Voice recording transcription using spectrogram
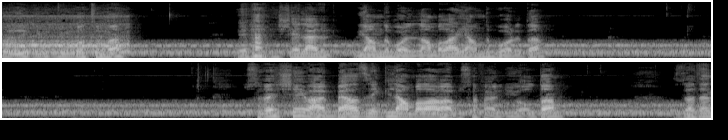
Gördüğünüz gibi gün batımı. E, heh, şeyler yandı bu arada. Lambalar yandı bu arada. Bu sefer şey var. Beyaz renkli lambalar var bu sefer yolda. Zaten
